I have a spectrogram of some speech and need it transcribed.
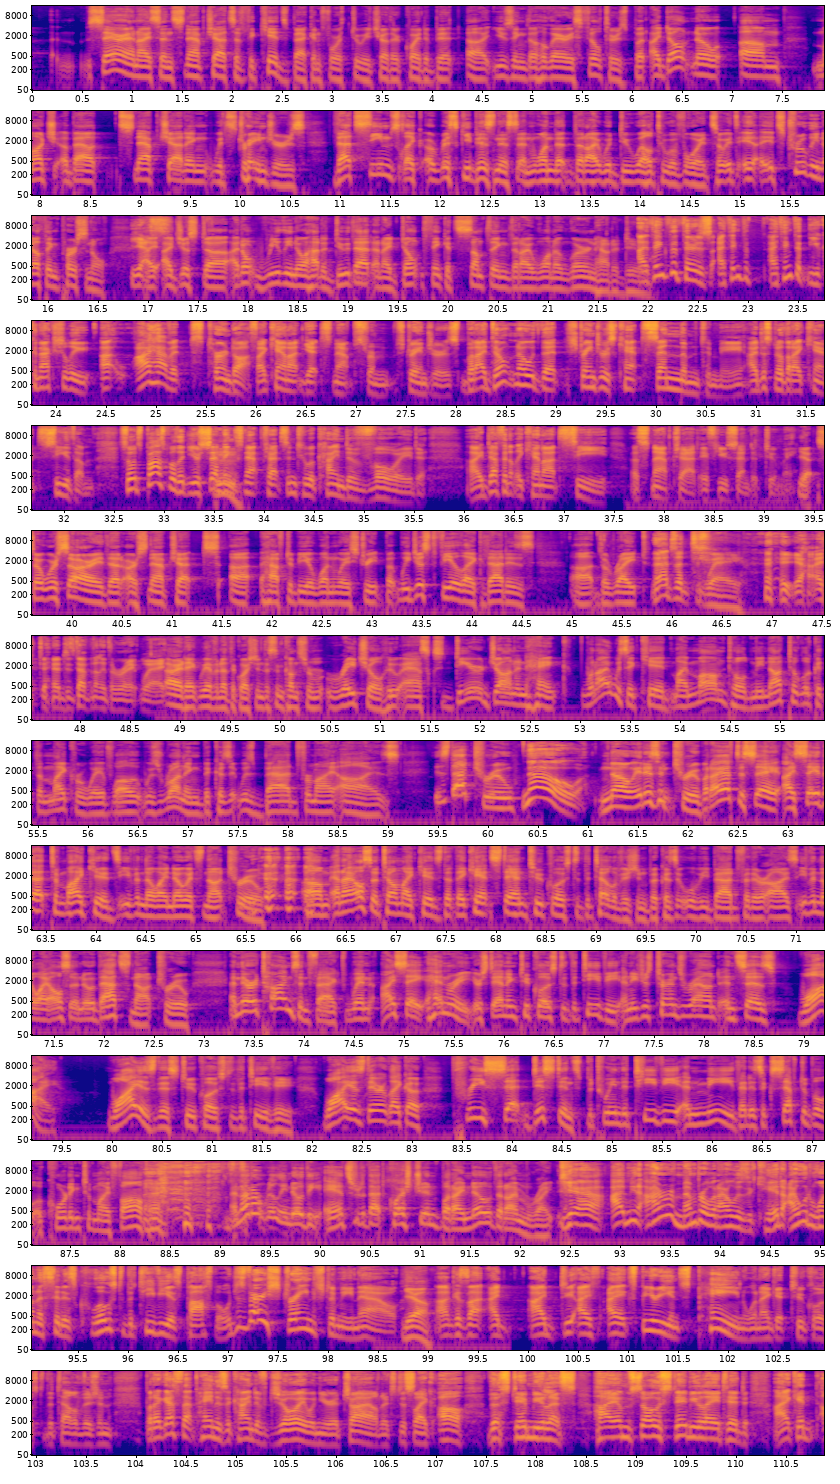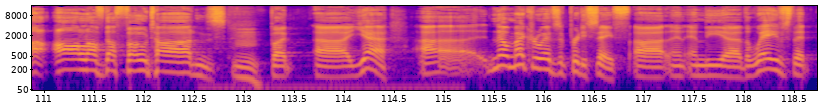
Sarah and I send Snapchats of the kids back and forth to each other quite a bit uh, using the hilarious filters, but I don't know um, much about Snapchatting with strangers. That seems like a risky business and one that, that I would do well to avoid. So it's it, it's truly nothing personal. Yes. I, I just uh, I don't really know how to do that, and I don't think it's something that I want to learn how to do. I think that there's. I think that I think that you can actually. I, I have it turned off. I cannot get snaps from strangers, but I don't know that strangers can't send them to me. I just know that I can't see them. So it's possible that you're sending Snapchats into a kind of void. I definitely cannot see a Snapchat if you send it to me. Yeah, so we're sorry that our Snapchats uh, have to be a one way street, but we just feel like that is uh, the right That's a t- way. yeah, it- it's definitely the right way. All right, Hank, we have another question. This one comes from Rachel, who asks Dear John and Hank, when I was a kid, my mom told me not to look at the microwave while it was running because it was bad for my eyes. Is that true? No, No, it isn't true, but I have to say, I say that to my kids, even though I know it's not true. um, and I also tell my kids that they can't stand too close to the television because it will be bad for their eyes, even though I also know that's not true. And there are times, in fact, when I say, Henry, you're standing too close to the TV, and he just turns around and says, Why? Why is this too close to the TV? Why is there like a preset distance between the TV and me that is acceptable according to my father? and I don't really know the answer to that question, but I know that I'm right. Yeah, I mean, I remember when I was a kid, I would want to sit as close to the TV as possible, which is very strange to me now. Yeah. Uh, because I, I I, do, I, I experience pain when I get too close to the television, but I guess that pain is a kind of joy when you're a child. It's just like, oh, the stimulus. I am so stimulated. I can, uh, all of the photons. But uh, yeah, uh, no, microwaves are pretty safe. Uh, and, and the, uh, the waves that,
